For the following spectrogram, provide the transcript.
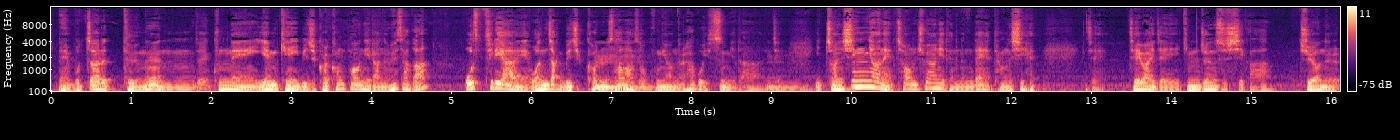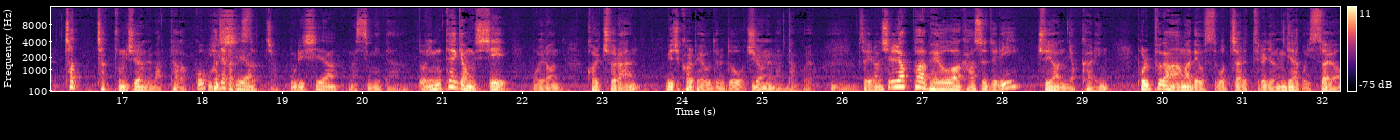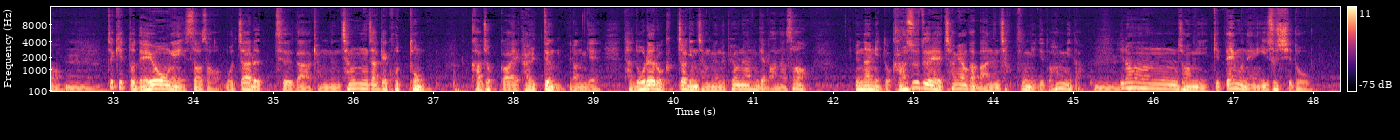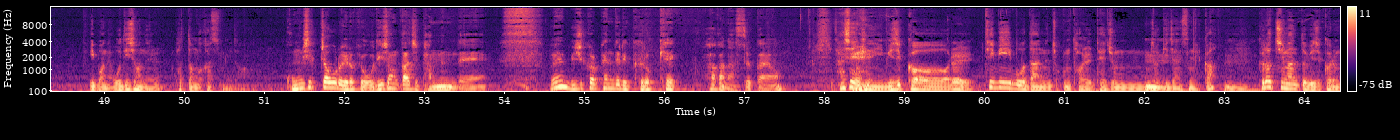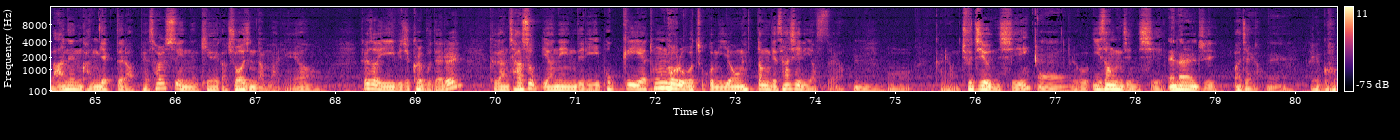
네, 모차르트는 이제 국내 EMK 뮤지컬 컴퍼니라는 회사가 오스트리아의 원작 뮤지컬을 음. 사와서 공연을 하고 있습니다. 이제 음. 2010년에 처음 초연이 됐는데 당시에 이제 JYJ 김준수 씨가 주연을 첫 작품 주연을 맡아갖고 화제가 시아. 됐었죠. 우리 시아. 맞습니다. 또 임태경 씨, 뭐 이런 걸출한 뮤지컬 배우들도 주연을 음. 맡았고요. 그래서 이런 실력파 배우와 가수들이 주연 역할인 볼프강 아마데우스 모차르트를 연기하고 있어요. 음. 특히 또 내용에 있어서 모차르트가 겪는 창작의 고통, 가족과의 갈등 이런 게 다 노래로 극적인 장면을 표현하는 게 많아서 유난히 또 가수들의 참여가 많은 작품이기도 합니다. 음. 이런 점이 있기 때문에 이수 씨도 이번에 오디션을 봤던 것 같습니다. 공식적으로 이렇게 오디션까지 봤는데 왜 뮤지컬 팬들이 그렇게 화가 났을까요? 사실 이 뮤지컬을 TV보다는 조금 덜 대중적이지 음. 않습니까? 음. 그렇지만 또 뮤지컬은 많은 관객들 앞에 설 수 있는 기회가 주어진단 말이에요. 그래서 이 뮤지컬 무대를 그간 자숙 연예인들이 복귀의 통로로 조금 이용했던 게 사실이었어요. 음. 어, 가령 주지훈 씨, 어. 그리고 이성진 씨, NRG. 맞아요. 네. 그리고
